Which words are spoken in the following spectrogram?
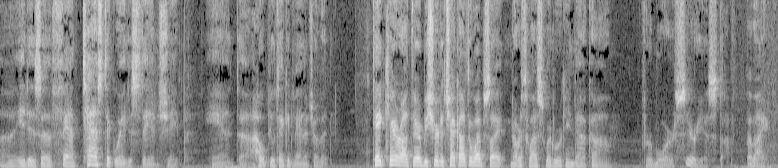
Uh, it is a fantastic way to stay in shape, and uh, I hope you'll take advantage of it. Take care out there. Be sure to check out the website, northwestwoodworking.com, for more serious stuff. Bye bye.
